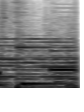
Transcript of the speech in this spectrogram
Música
